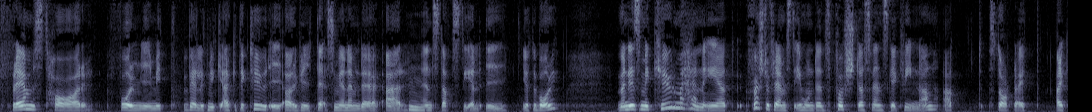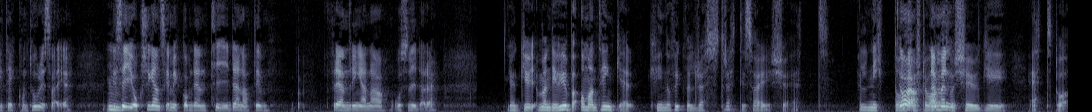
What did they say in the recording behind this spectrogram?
främst har formgivit väldigt mycket arkitektur i Örgryte som jag nämnde är mm. en stadsdel i Göteborg. Men det som är kul med henne är att först och främst är hon den första svenska kvinnan att starta ett arkitektkontor i Sverige. Mm. Det säger också ganska mycket om den tiden, att det förändringarna och så vidare. Ja gud, men det är ju bara, om man tänker, kvinnor fick väl rösträtt i Sverige 21? Eller 19, ja, första valet men... var 21 då.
